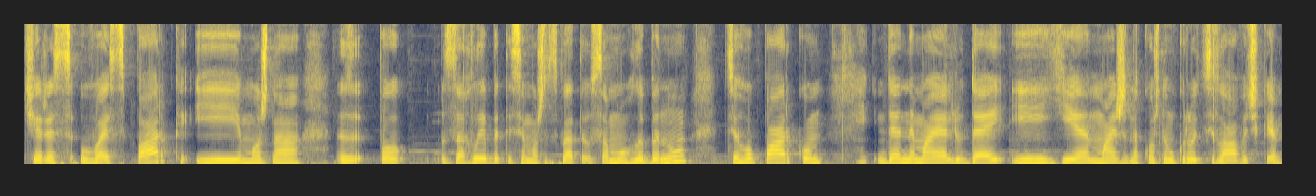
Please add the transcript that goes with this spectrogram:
через увесь парк, і можна е, заглибитися, можна сказати, у саму глибину цього парку, де немає людей, і є майже на кожному кроці лавочки.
